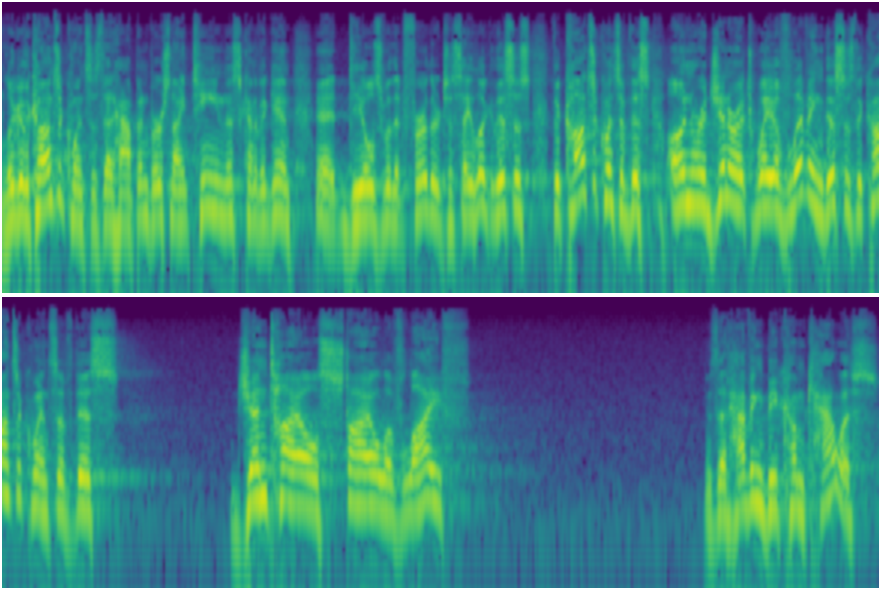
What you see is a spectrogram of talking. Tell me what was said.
Look at the consequences that happen. Verse 19, this kind of again uh, deals with it further to say, look, this is the consequence of this unregenerate way of living. This is the consequence of this Gentile style of life. Is that having become callous,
